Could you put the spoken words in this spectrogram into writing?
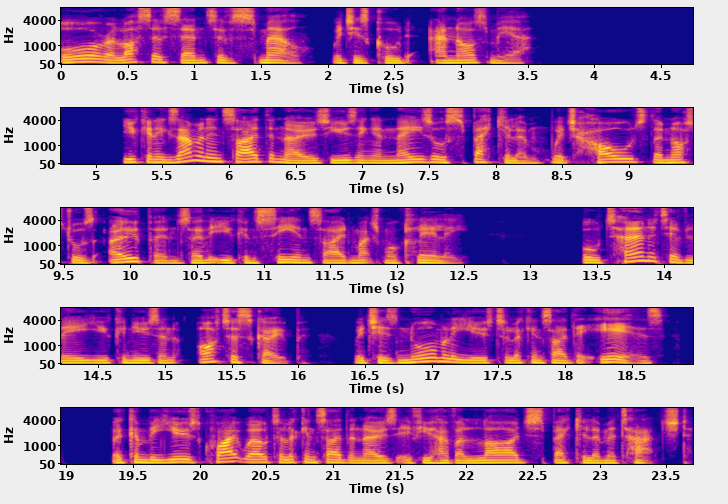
or a loss of sense of smell, which is called anosmia. You can examine inside the nose using a nasal speculum, which holds the nostrils open so that you can see inside much more clearly. Alternatively, you can use an otoscope, which is normally used to look inside the ears but can be used quite well to look inside the nose if you have a large speculum attached.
